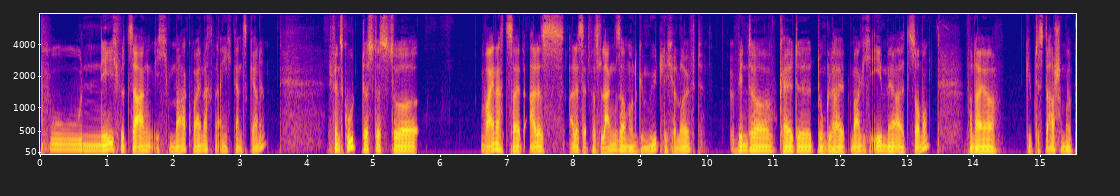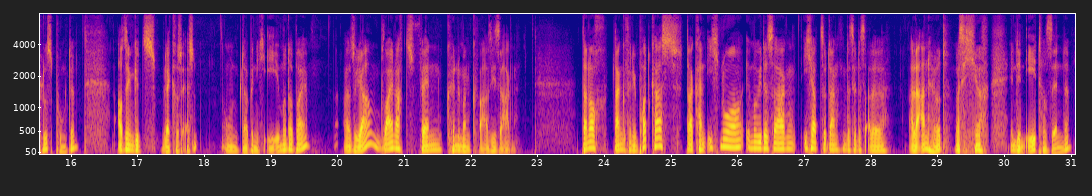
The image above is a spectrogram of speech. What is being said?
Puh, nee, ich würde sagen, ich mag Weihnachten eigentlich ganz gerne. Ich finde es gut, dass das zur Weihnachtszeit alles, alles etwas langsamer und gemütlicher läuft. Winter, Kälte, Dunkelheit mag ich eh mehr als Sommer. Von daher gibt es da schon mal Pluspunkte. Außerdem gibt es leckeres Essen. und da bin ich eh immer dabei. Also ja, Weihnachtsfan könnte man quasi sagen. Dann noch danke für den Podcast. Da kann ich nur immer wieder sagen, ich habe zu danken, dass ihr das alle, alle anhört, was ich hier in den Äther sende.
